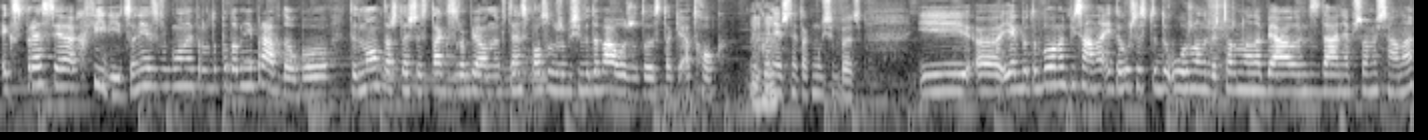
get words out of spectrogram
ekspresja chwili, co nie jest w ogóle najprawdopodobniej prawdą, bo ten montaż też jest tak zrobiony w ten sposób, żeby się wydawało, że to jest takie ad hoc. Niekoniecznie tak musi być. I e, jakby to było napisane i to już jest wtedy ułożone, wiesz, czarno na białym, zdania przemyślane,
